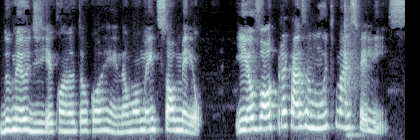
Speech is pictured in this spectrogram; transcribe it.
do meu dia quando eu tô correndo, é um momento só meu. E eu volto para casa muito mais feliz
